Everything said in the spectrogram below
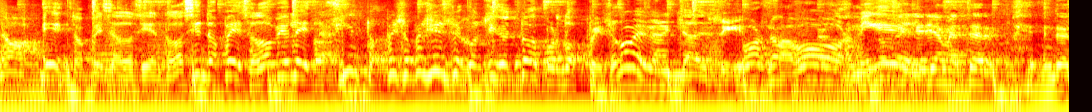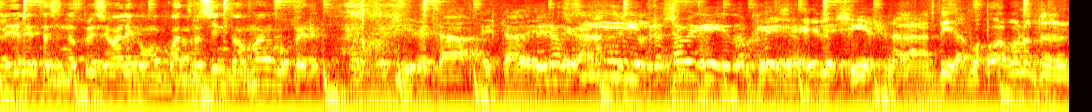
No, esto pesa 200. 200 pesos, dos violetas. 200 pesos, pero si se consigue todo por dos pesos. ¿Cómo me van a echar a decir? Por favor, No me Miguel. quería meter, en realidad le está haciendo precio, vale como 400 mangos, pero... Sí, está, está de, Pero de sí, pero ¿sabe qué? Dos Porque pesos. él sí es una garantía. Vos, vos no tenés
